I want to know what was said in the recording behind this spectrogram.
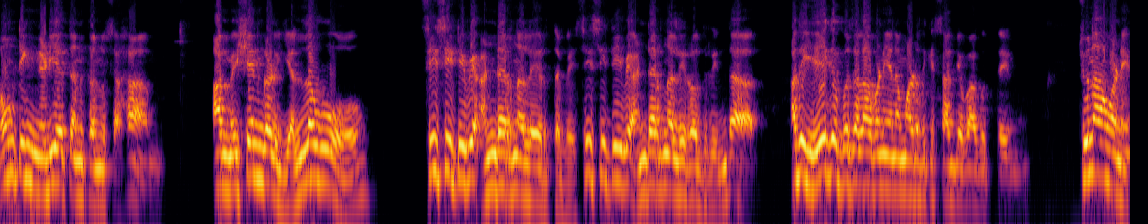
ಕೌಂಟಿಂಗ್ ನಡೆಯೋ ತನಕನೂ ಸಹ ಆ ಮೆಷಿನ್ಗಳು ಎಲ್ಲವೂ ಸಿ ಸಿ ಟಿವಿ ಅಂಡರ್ ನಲ್ಲೇ ಇರ್ತವೆ. ಸಿ ಸಿ ಟಿವಿ ಅಂಡರ್ನಲ್ಲಿ ಇರೋದ್ರಿಂದ ಅದು ಹೇಗೆ ಬದಲಾವಣೆಯನ್ನ ಮಾಡೋದಕ್ಕೆ ಸಾಧ್ಯವಾಗುತ್ತೆ? ಚುನಾವಣೆ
